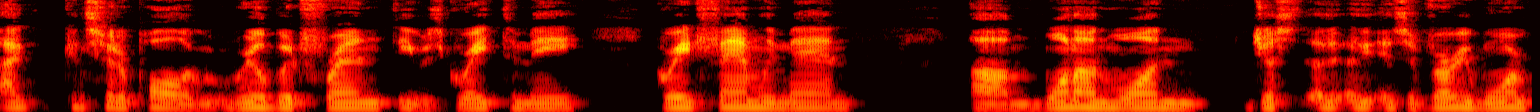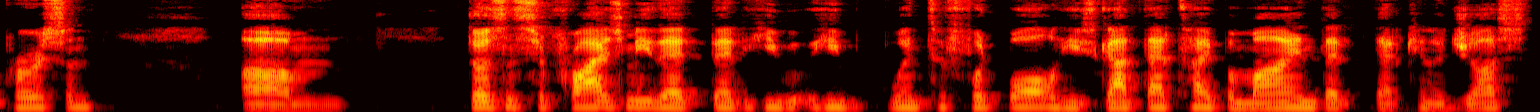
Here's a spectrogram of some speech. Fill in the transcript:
I I consider Paul a real good friend. He was great to me, great family man. One on one, just uh, uh, is a very warm person. Um, doesn't surprise me that that he he went to football. He's got that type of mind that that can adjust.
